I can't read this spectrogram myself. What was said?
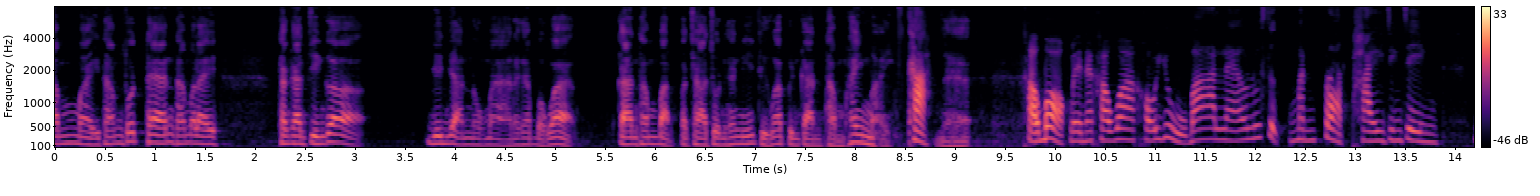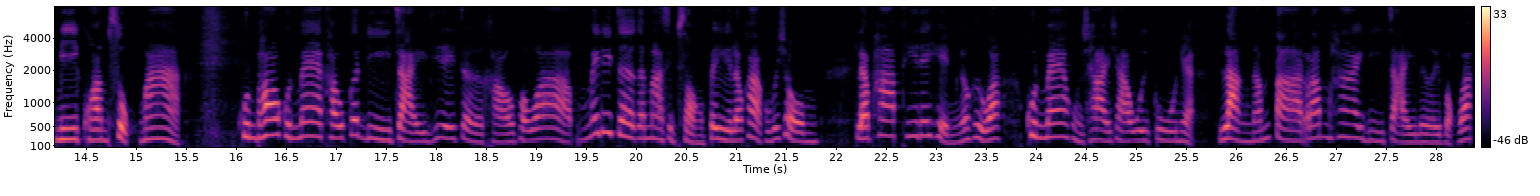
ทำใหม่ทำทดแทนทำอะไร ทางการจีนก็ ยืนยันออกมานะครับ บอกว่าการทำบัตรประชาชนครั้งนี้ถือว่าเป็นการทำให้ใหม่ค่ะ นะฮะ เขาบอกเลยนะคะว่าเขาอยู่บ้านแล้วรู้สึกมันปลอดภัยจริง ๆ มีความสุขมาก คุณพ่อคุณแม่เขาก็ดีใจที่ได้เจอเขา เพราะว่าไม่ได้เจอกันมา 12 ปีแล้วค่ะคุณผู้ชม แล้วภาพที่ได้เห็นก็คือว่าคุณแม่ของชายชาวอุยกูร์เนี่ยหลั่งน้ำตาร่ำไห้ดีใจเลย บอกว่า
